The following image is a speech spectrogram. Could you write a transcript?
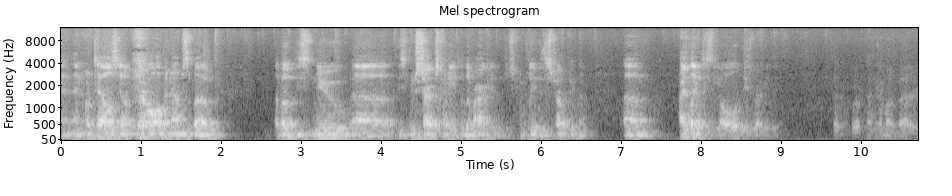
and, and hotels, you know, they're all up in arms about, about these new, uh, these new startups coming into the market and just completely disrupting them. Um, I'd like to see all of these regulated. I think I'm out of battery.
